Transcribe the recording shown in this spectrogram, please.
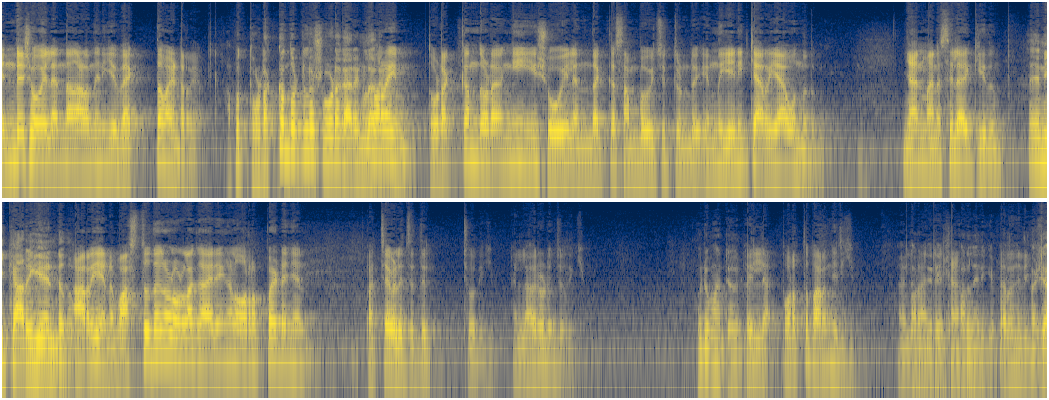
എന്റെ ഷോയിൽ എന്താ നടന്നത് എനിക്ക് വ്യക്തമായിട്ട് അറിയാം അപ്പോൾ തുടക്കം തൊട്ടുള്ള ഷോയുടെ കാര്യങ്ങൾ പറയും തുടക്കം തുടങ്ങി ഈ ഷോയിൽ എന്തൊക്കെ സംഭവിച്ചിട്ടുണ്ട് എന്ന് എനിക്കറിയാവുന്നതും ഞാൻ മനസ്സിലാക്കിയതും എനിക്ക് അറിയേണ്ടതും അറിയണം വസ്തുതകളുള്ള കാര്യങ്ങൾ ഉറപ്പായിട്ട് ഞാൻ പച്ച വെളിച്ചത്തിൽ ചോദിക്കും. എല്ലാവരോടും ചോദിക്കും. ഒരു മാറ്റവും ഇല്ല പുറത്ത് പറഞ്ഞിരിക്കും. പറഞ്ഞിരിക്കും പക്ഷെ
